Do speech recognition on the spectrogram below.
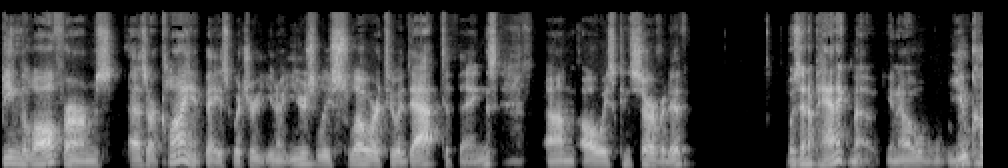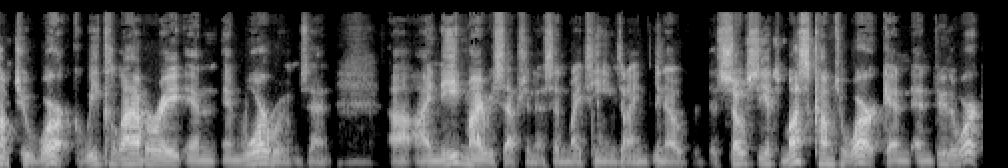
being the law firms as our client base, which are you know usually slower to adapt to things, um, always conservative, was in a panic mode. You know, you come to work, we collaborate in in war rooms, and uh, I need my receptionists and my teams, and I you know associates must come to work and and do the work,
